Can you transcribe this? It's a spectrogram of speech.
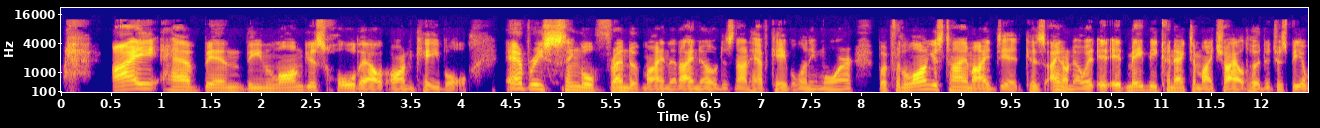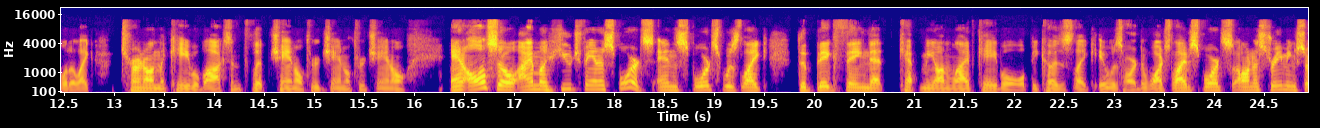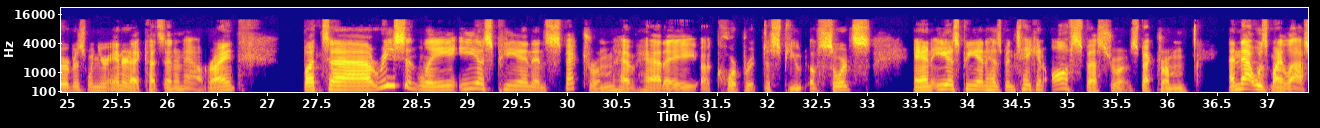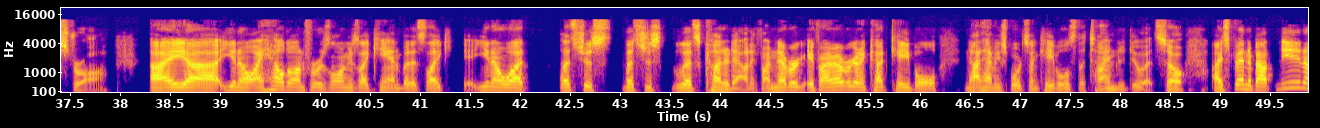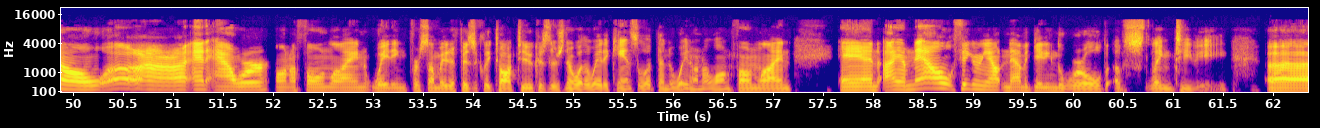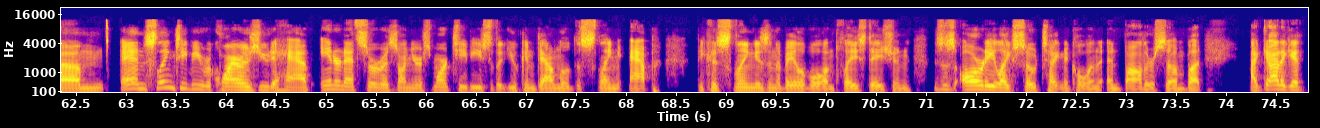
I have been the longest holdout on cable. Every single friend of mine that I know does not have cable anymore. But for the longest time, I did because I don't know, it, it made me connect to my childhood to just be able to like turn on the cable box and flip channel through channel through channel. And also, I'm a huge fan of sports, and sports was like the big thing that kept me on live cable because like it was hard to watch live sports on a streaming service when your internet cuts in and out, right? But uh, recently, ESPN and Spectrum have had a, a, corporate dispute of sorts, and ESPN has been taken off Spectrum, Spectrum and that was my last straw. I, uh, you know, I held on for as long as I can, but it's like, you know what? Let's just let's just let's cut it out. If I'm never if I'm ever going to cut cable, not having sports on cable is the time to do it. So I spend about you know uh, an hour on a phone line waiting for somebody to physically talk to because there's no other way to cancel it than to wait on a long phone line. And I am now figuring out navigating the world of Sling TV. Um, and Sling TV requires you to have internet service on your smart TV so that you can download the Sling app because Sling isn't available on PlayStation. This is already like so technical and, and bothersome, but I got to get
